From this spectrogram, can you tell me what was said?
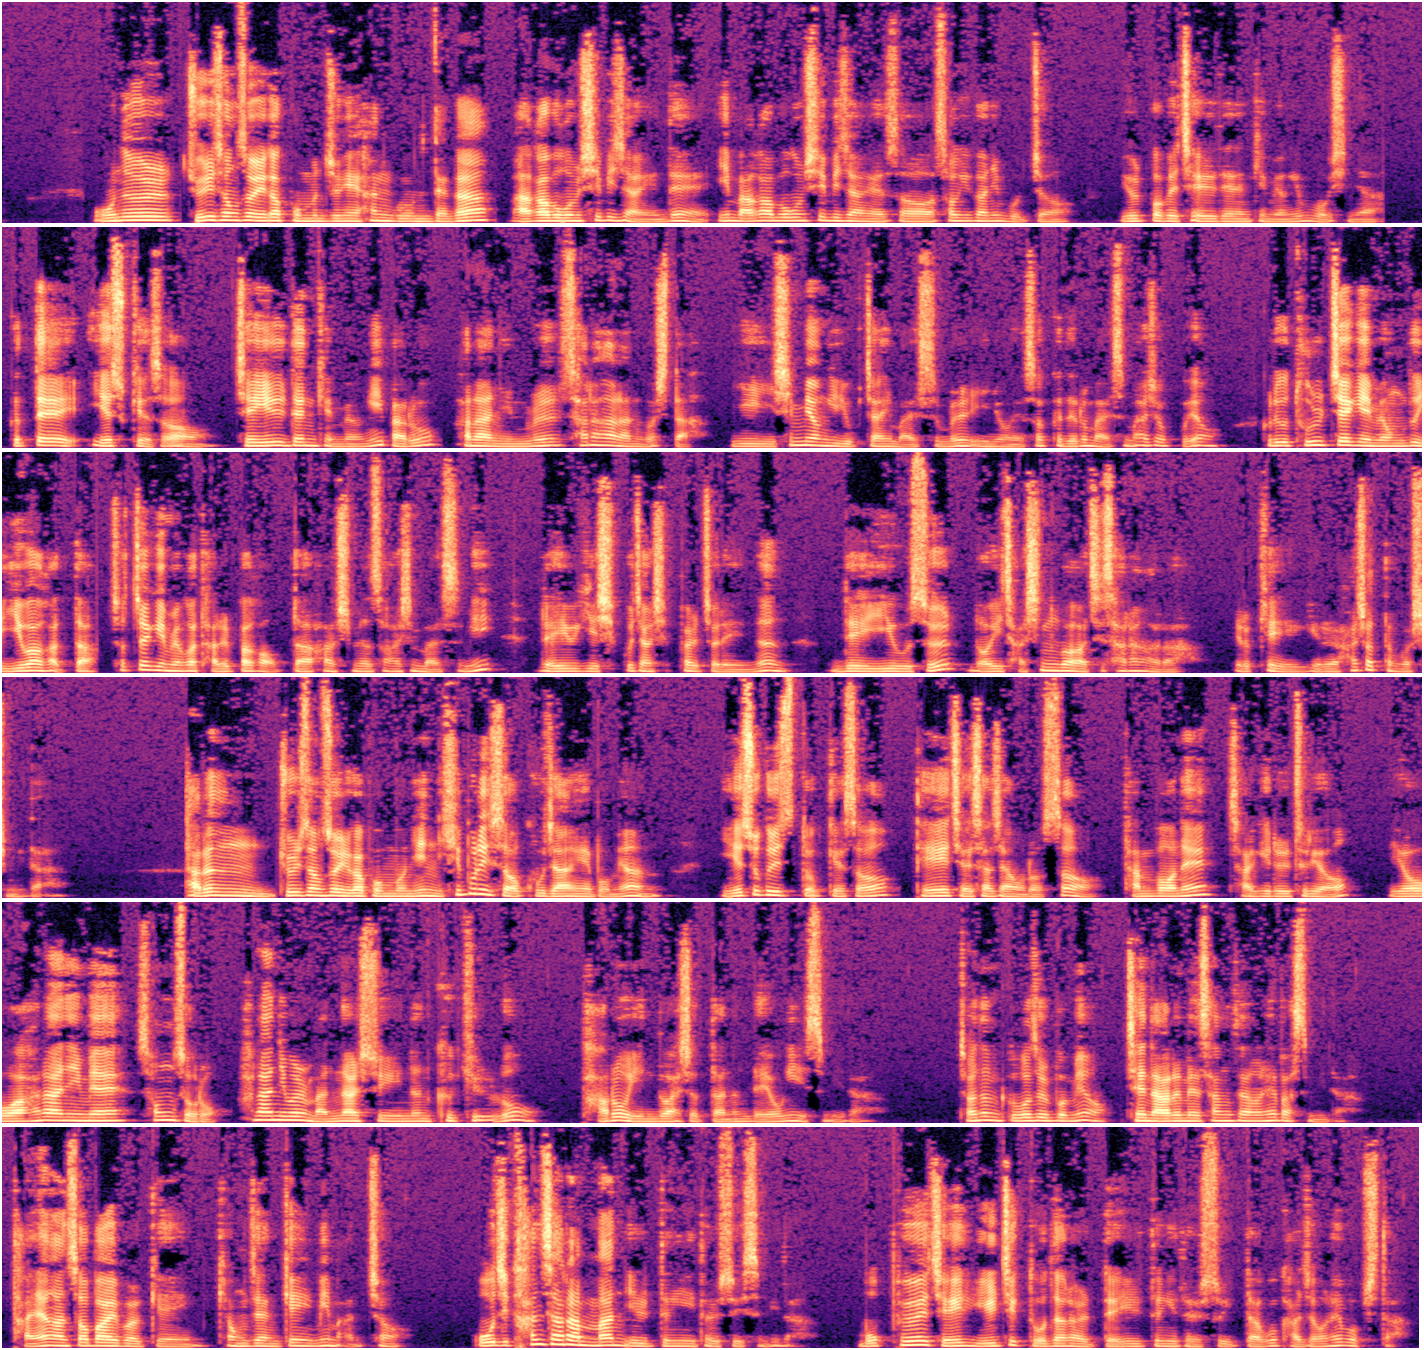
오늘 주일 성서일가 본문 중에 한 군데가 마가복음 12장인데 이 마가복음 12장에서 서기관이 묻죠. 율법의 제일 되는 계명이 무엇이냐? 그때 예수께서 제일된 계명이 바로 하나님을 사랑하라는 것이다. 이 신명기 6장의 말씀을 인용해서 그대로 말씀하셨고요. 그리고 둘째 계명도 이와 같다. 첫째 계명과 다를 바가 없다 하시면서 하신 말씀이 레위기 19장 18절에 있는 내 이웃을 너희 자신과 같이 사랑하라. 이렇게 얘기를 하셨던 것입니다. 다른 주일성서 일가 본문인 히브리서 9장에 보면 예수 그리스도께서 대제사장으로서 단번에 자기를 들여 여호와 하나님의 성소로 하나님을 만날 수 있는 그 길로 바로 인도하셨다는 내용이 있습니다. 저는 그것을 보며 제 나름의 상상을 해봤습니다. 다양한 서바이벌 게임, 경쟁 게임이 많죠. 오직 한 사람만 1등이 될 수 있습니다. 목표에 제일 일찍 도달할 때 1등이 될 수 있다고 가정을 해봅시다.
